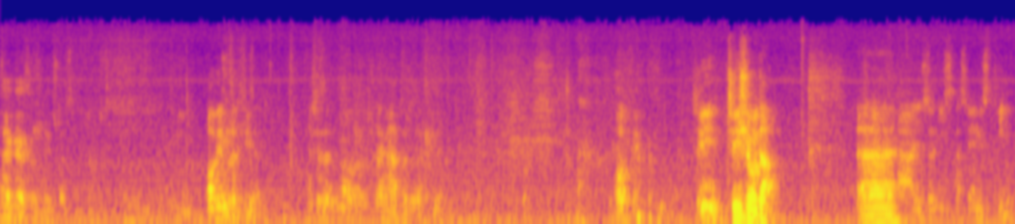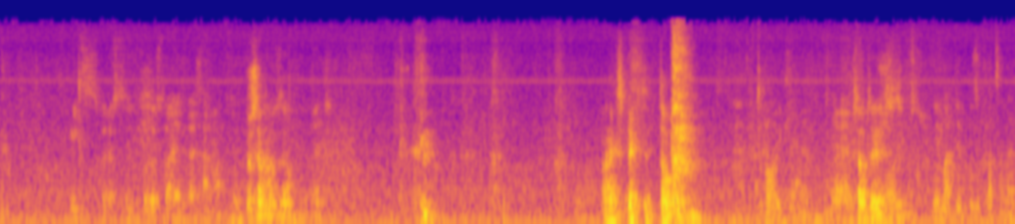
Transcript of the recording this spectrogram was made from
Tak jest opowiem za chwilę. Znaczy, no, dajmy na to, że za chwilę. Okej. Czyli, czyli się uda. E, A jeżeli skasujemy string, nic po prostu, po prostu ASD samo? proszę bardzo. Unexpected token. Co to jest? Nie ma typu zwracanego.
